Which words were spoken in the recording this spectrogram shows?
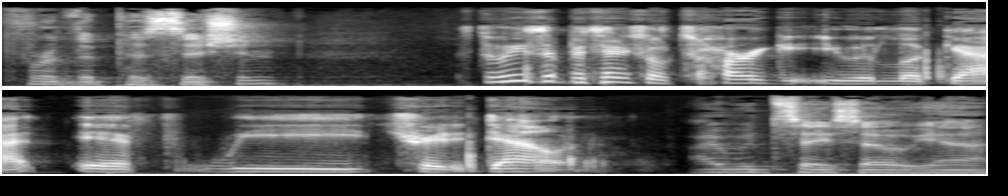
for the position. So he's a potential target you would look at if we traded down. I would say so, yeah.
